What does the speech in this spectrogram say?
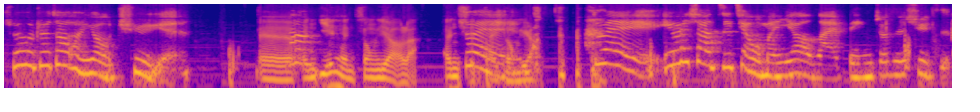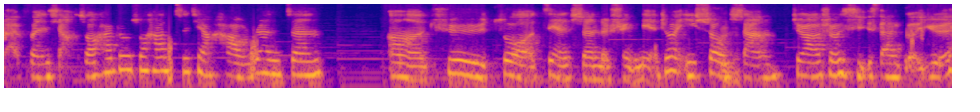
所以我觉得这很有趣耶。呃，很也很重要啦。安全太重要。对，因为像之前我们也有来宾，就是旭子来分享的时候，他就说他之前好认真。呃，去做健身的训练，就会一受伤就要休息三个月。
